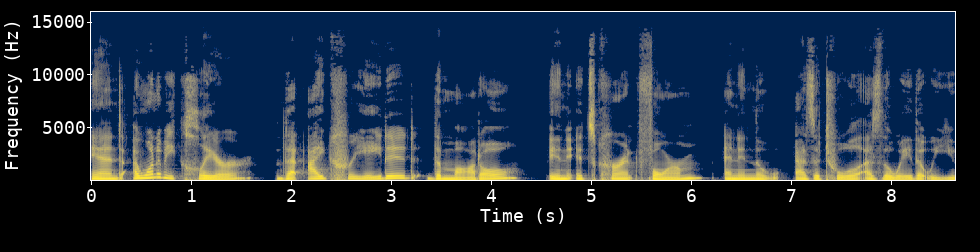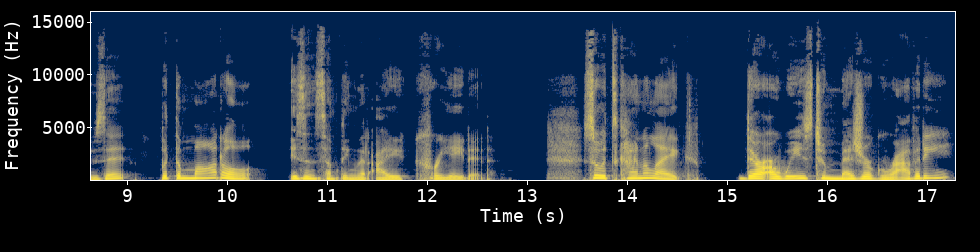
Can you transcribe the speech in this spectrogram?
And I want to be clear that I created the model in its current form and in the as a tool as the way that we use it but the model isn't something that i created. So it's kind of like there are ways to measure gravity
